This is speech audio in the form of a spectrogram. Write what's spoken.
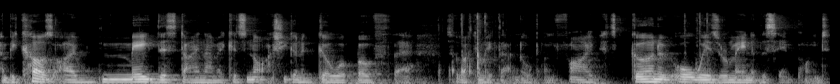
And because I've made this dynamic, it's not actually going to go above there. So if I can make that 0.5, it's going to always remain at the same point.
